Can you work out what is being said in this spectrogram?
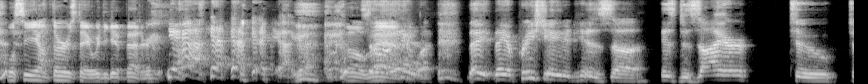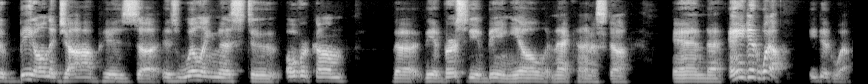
we'll see you on Thursday when you get better. Yeah, yeah, yeah, yeah, yeah. Oh so man. Anyway, they they appreciated his uh, his desire to to be on the job, his uh, his willingness to overcome the the adversity of being ill and that kind of stuff. And uh, and he did well. He did well.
